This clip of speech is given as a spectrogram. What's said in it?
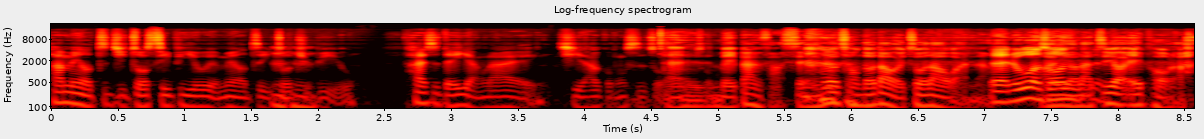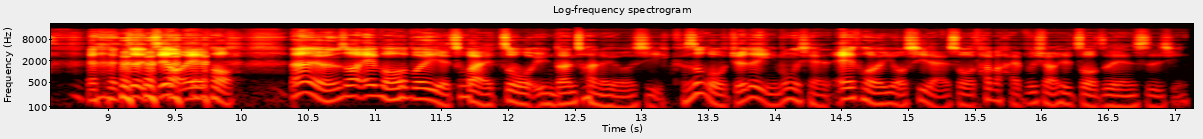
它没有自己做 CPU，也没有自己做 GPU。嗯还是得仰赖其他公司做，但是没办法，谁能够从头到尾做到完呢？对，如果说、啊、有了，只有 Apple 了，对，只有 Apple。那有人说 Apple 会不会也出来做云端串流游戏？可是我觉得以目前 Apple 的游戏来说，他们还不需要去做这件事情，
